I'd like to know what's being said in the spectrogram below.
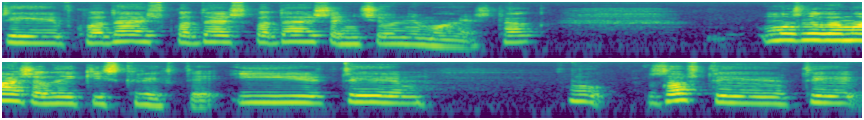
Ти вкладаєш, вкладаєш, вкладаєш, а нічого не маєш, так? Можливо, маєш, але якісь крихти. І ти, ну, завжди, ти,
